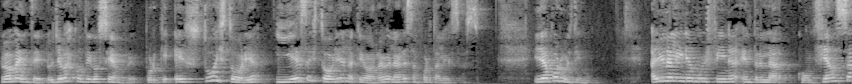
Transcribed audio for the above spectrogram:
Nuevamente, lo llevas contigo siempre, porque es tu historia y esa historia es la que va a revelar esas fortalezas. Y ya por último, hay una línea muy fina entre la confianza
